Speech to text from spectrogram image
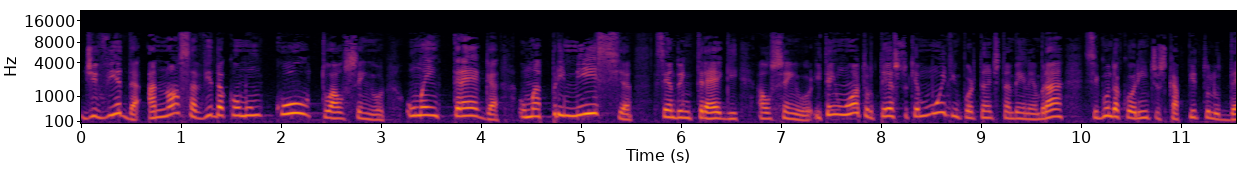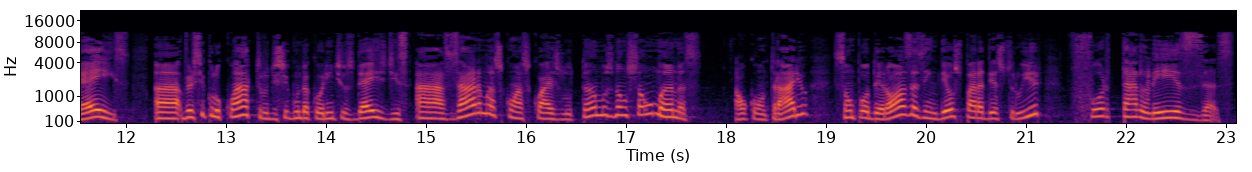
de vida, a nossa vida como um culto ao Senhor, uma entrega, uma primícia sendo entregue ao Senhor. E tem um outro texto que é muito importante também lembrar, 2 Coríntios capítulo 10, uh, versículo 4 de 2 Coríntios 10 diz: As armas com as quais lutamos não são humanas, ao contrário, são poderosas em Deus para destruir fortalezas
